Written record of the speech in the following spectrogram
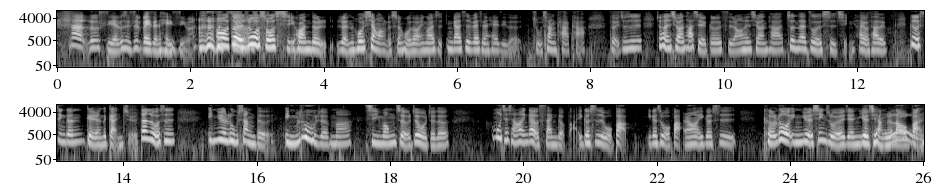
那 Lucy 呢 Lucy 是 Base and Hazy 嘛？哦，对，如果说喜欢的人或向往的生活的话，应该是应该是 vasan Hazy 的主唱卡卡。对，就是就很喜欢他写的歌词，然后很喜欢他正在做的事情，还有他的个性跟给人的感觉。但如果是音乐路上的引路人吗？启蒙者，就我觉得目前想到应该有三个吧，一个是我爸，一个是我爸，然后一个是可乐音乐，新竹有一间乐器行的老板。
